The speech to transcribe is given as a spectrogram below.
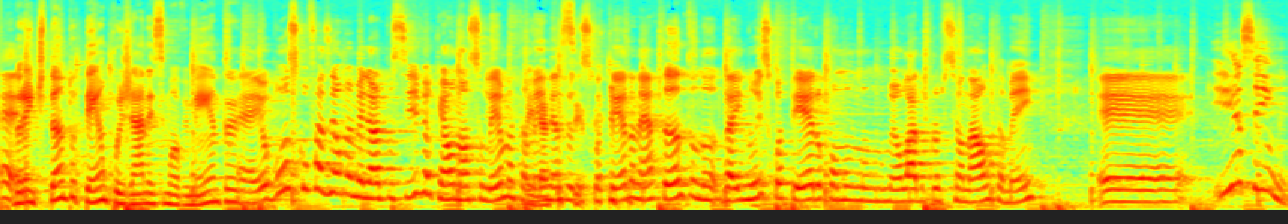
É. Durante tanto tempo já nesse movimento. É, eu busco fazer o meu melhor possível, que é o nosso lema também melhor dentro do escoteiro, né? Tanto no, daí no escoteiro como no, no meu lado profissional também. É, e assim,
